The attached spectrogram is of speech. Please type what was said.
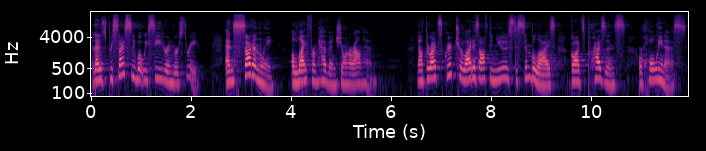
And that is precisely what we see here in verse 3. And suddenly, a light from heaven shone around him. Now, throughout Scripture, light is often used to symbolize God's presence or holiness.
